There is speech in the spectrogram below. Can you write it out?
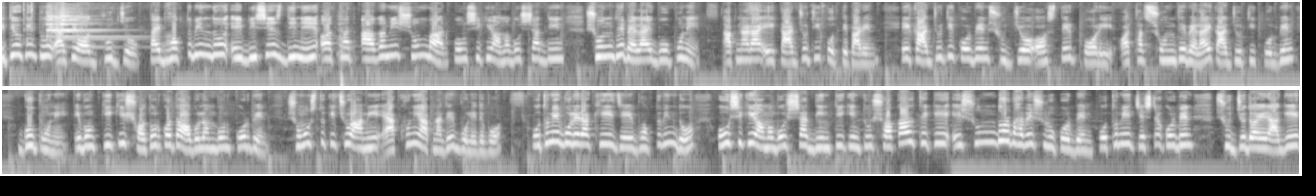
এটিও কিন্তু একটি অদ্ভুত যোগ। তাই ভক্তবৃন্দ এই বিশেষ দিনে, অর্থাৎ আগামী সোমবার, কৌশিকী অমাবস্যার দিন, সন্ধেবেলায় গোপনে আপনারা এই কার্যটি করতে পারেন। এই কার্যটি করবেন সূর্য অস্তের পরে, অর্থাৎ সন্ধেবেলায় কার্যটি করবেন গোপনে। এবং কি কি সতর্কতা অবলম্বন করবেন, সমস্ত কিছু আমি এখনই আপনাদের বলে দেব। প্রথমে বলে রাখি যে, ভক্তবৃন্দ, কৌশিকী অমাবস্যার দিনটি কিন্তু সকাল থেকে এই সুন্দরভাবে শুরু করবেন। প্রথমে চেষ্টা করবেন সূর্যোদয়ের আগে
